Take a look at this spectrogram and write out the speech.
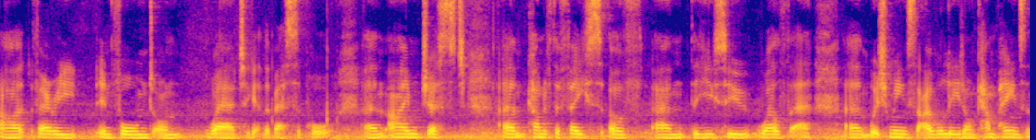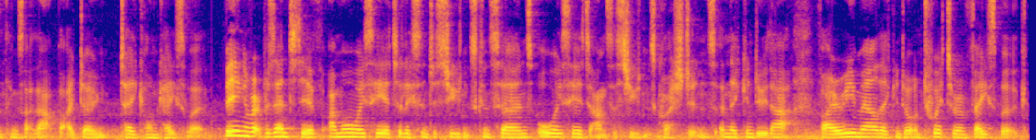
are very informed on where to get the best support. Um, I'm just um, kind of the face of um, the YUSU welfare, um, which means that I will lead on campaigns and things like that, but I don't take on casework. Being a representative, I'm always here to listen to students' concerns, always here to answer students' questions, and they can do that via email, they can do it on Twitter and Facebook.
